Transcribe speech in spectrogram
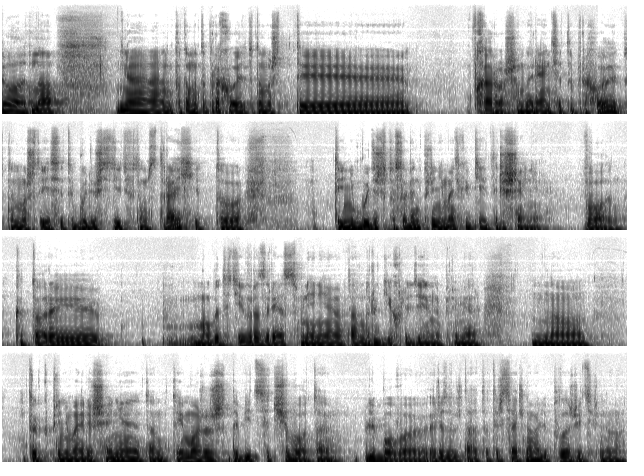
Вот, но а, ну, потом это проходит, потому что ты в хорошем варианте это проходит, потому что если ты будешь сидеть в этом страхе, то ты не будешь способен принимать какие-то решения, вот, которые могут идти в разрез с мнением там, других людей, например. Но только принимая решение, там, ты можешь добиться чего-то, любого результата, отрицательного или положительного.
